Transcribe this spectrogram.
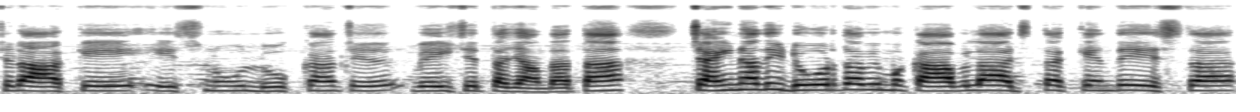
ਚੜਾ ਕੇ ਇਸ ਨੂੰ ਲੋਕਾਂ 'ਚ ਵੇਚ ਦਿੱਤਾ ਜਾਂਦਾ ਤਾਂ ਚਾਈਨਾ ਦੀ ਡੋਰ ਦਾ ਵੀ ਮੁਕਾਬਲਾ ਅੱਜ ਤੱਕ ਕਹਿੰਦੇ ਇਸ ਦਾ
